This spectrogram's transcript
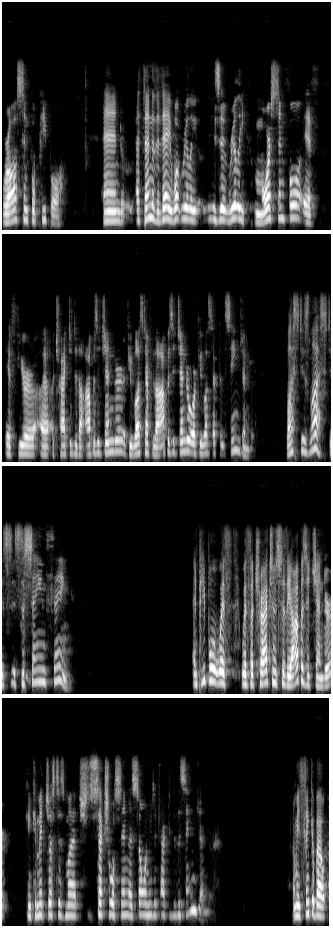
we're all sinful people. And at the end of the day, what really is it really more sinful if if you're uh, attracted to the opposite gender, if you lust after the opposite gender, or if you lust after the same gender? Lust is lust. It's it's the same thing. And people with, with attractions to the opposite gender can commit just as much sexual sin as someone who's attracted to the same gender. I mean, think about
